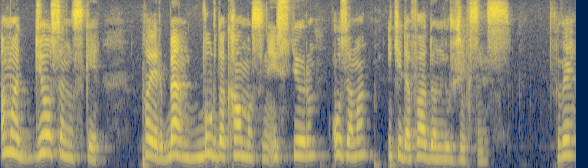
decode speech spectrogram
Ama diyorsanız ki hayır ben burada kalmasını istiyorum. O zaman iki defa döndüreceksiniz. Ve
